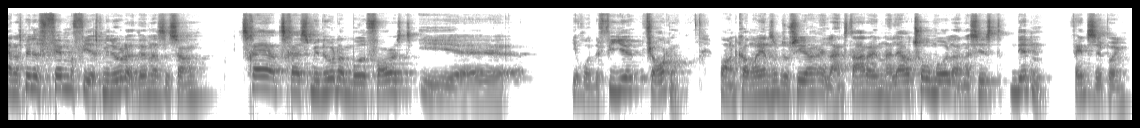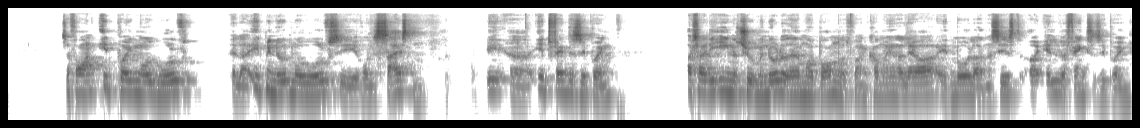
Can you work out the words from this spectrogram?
han har spillet 85 minutter i den her sæson. 63 minutter mod Forest i, øh, i runde 4, 14, hvor han kommer ind, som du siger, eller han starter ind, han laver to mål og en assist, 19 fantasy point. Så får han et point mod Wolves, eller et minut mod Wolves i runde 16, og et fantasy point. Og så er de 21 minutter der mod Bournemouth, hvor han kommer ind og laver et mål og en assist, og 11 fantasy point.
